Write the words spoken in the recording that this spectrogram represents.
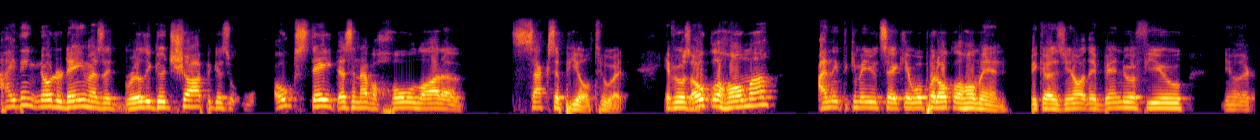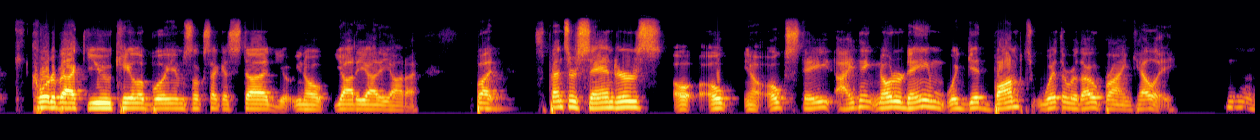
I think Notre Dame has a really good shot because Oak State doesn't have a whole lot of sex appeal to it. If it was Oklahoma, I think the committee would say, okay, we'll put Oklahoma in because you know what? They've been to a few you know, their quarterback, you, Caleb Williams looks like a stud, you, you know, yada, yada, yada. But Spencer Sanders, Oak, you know, Oak State, I think Notre Dame would get bumped with or without Brian Kelly. Mm-hmm.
